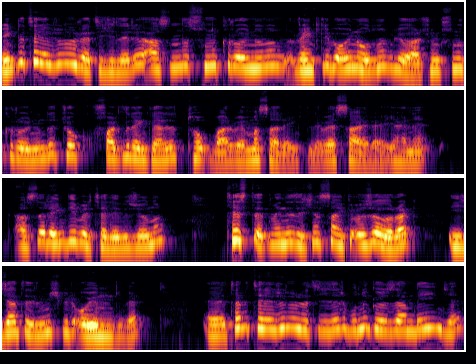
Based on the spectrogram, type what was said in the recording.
Renkli televizyon üreticileri aslında snooker oyununun renkli bir oyun olduğunu biliyorlar. Çünkü snooker oyununda çok farklı renklerde top var ve masa renkli vesaire. Yani aslında renkli bir televizyonu test etmeniz için sanki özel olarak icat edilmiş bir oyun gibi. E, tabii televizyon üreticileri bunu gözlemleyince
